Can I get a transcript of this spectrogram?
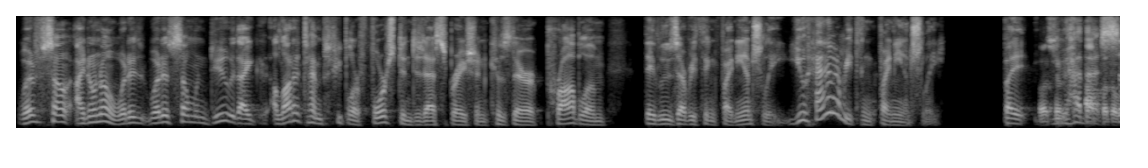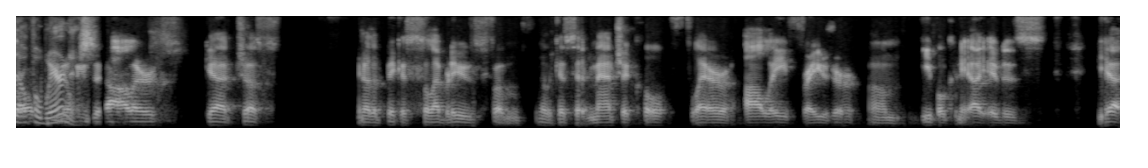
what if some I don't know what is what if someone do like a lot of times people are forced into desperation because their problem they lose everything financially. You had everything financially, but Listen, you had that self awareness. Dollars, yeah, just you know the biggest celebrities from like I said, Magic, Hulk, Flair, Ali, Frazier, um, Knievel. It was, yeah.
